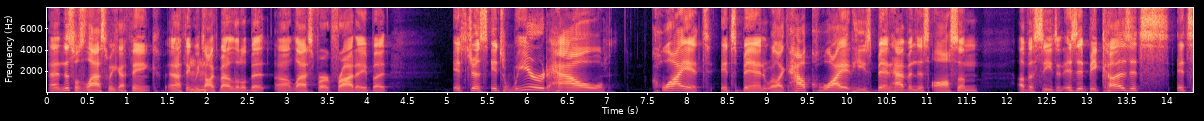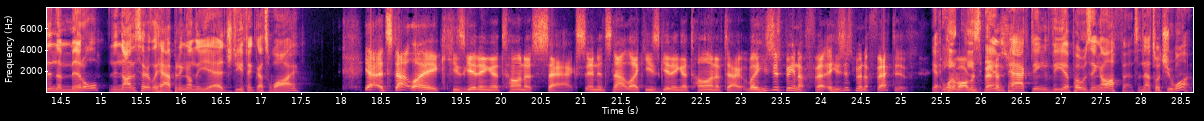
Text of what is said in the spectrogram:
and this was last week, I think, and I think we talked about it a little bit uh, last Ferg Friday, but it's just it's weird how quiet it's been, or like how quiet he's been having this awesome of a season. Is it because it's it's in the middle and not necessarily happening on the edge? Do you think that's why? Yeah, it's not like he's getting a ton of sacks, and it's not like he's getting a ton of tackles. But he's just being effe- He's just been effective. Yeah, He's one of Auburn's he's best. impacting the opposing offense, and that's what you want.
